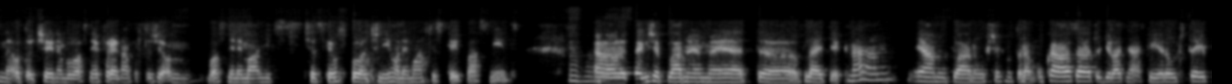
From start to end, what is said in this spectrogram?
neotočí, nebo vlastně Frena, protože on vlastně nemá nic českého společného, nemá český pas, nic. Mm-hmm. Uh, takže plánujeme jet uh, v létě k nám. Já mu plánuju všechno to dám ukázat, udělat nějaký road trip,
